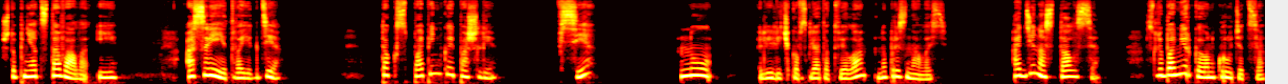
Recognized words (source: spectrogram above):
чтоб не отставала, и А свеи твои где?" "Так с папенькой пошли. Все?" "Ну, Лилечка взгляд отвела, но призналась. Один остался. С Любомиркой он крутится,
